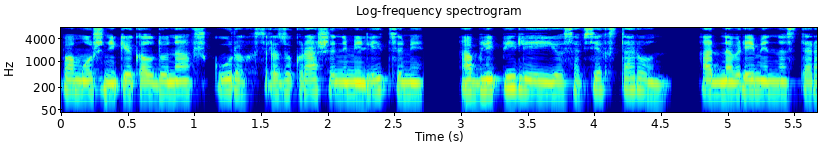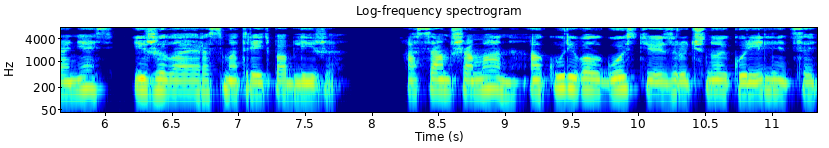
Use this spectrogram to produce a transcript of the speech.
Помощники колдуна в шкурах с разукрашенными лицами облепили ее со всех сторон, одновременно сторонясь и желая рассмотреть поближе а сам шаман окуривал гостью из ручной курильницы,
